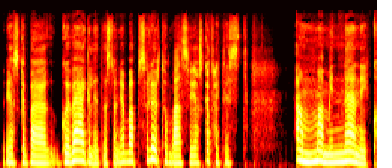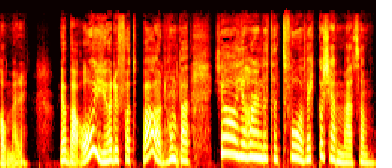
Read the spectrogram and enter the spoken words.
jag ska bara gå iväg en liten stund? Jag bara absolut. Hon bara, alltså, jag ska faktiskt amma, min nanny kommer. Jag bara, oj, har du fått barn? Hon bara, ja, jag har en liten två veckors hemma som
